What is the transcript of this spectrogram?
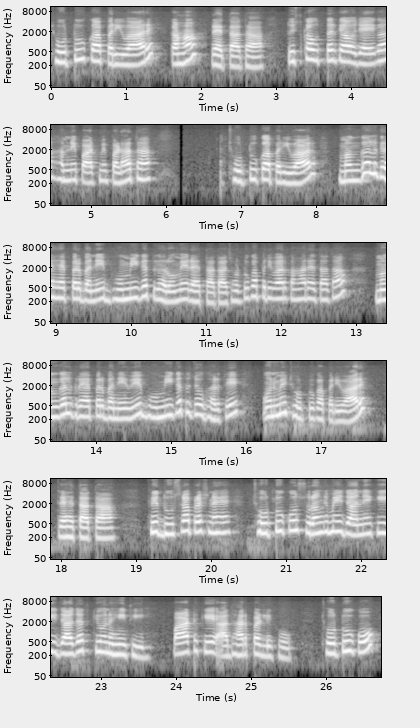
छोटू का परिवार कहाँ रहता था? तो इसका उत्तर क्या हो जाएगा? हमने पाठ में पढ़ा था। छोटू का परिवार मंगल ग्रह पर बने भूमिगत घरों में रहता था। छोटू का परिवार कहाँ रहता था? मंगल ग्रह पर बने हुए भूमिगत जो घर थे, उनमें छोटू का परिवार रहता था। फिर दूसरा प्रश्न है, छोटू को सुरंग में जाने की इजाज़त क्यों नहीं थी? पाठ के आधार पर लिखो। छोटू को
